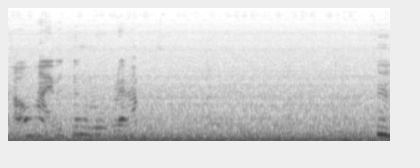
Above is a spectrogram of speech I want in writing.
เขาหาย ไปครึ่งลูกแล้วครับอืม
